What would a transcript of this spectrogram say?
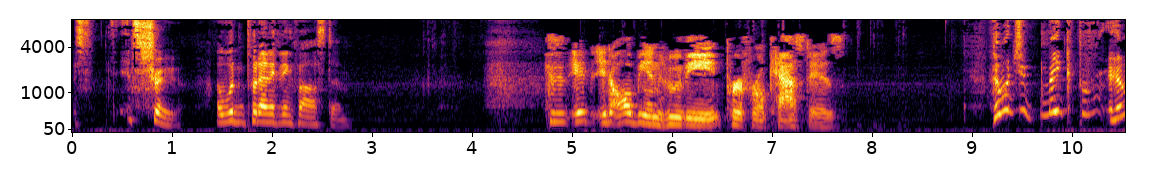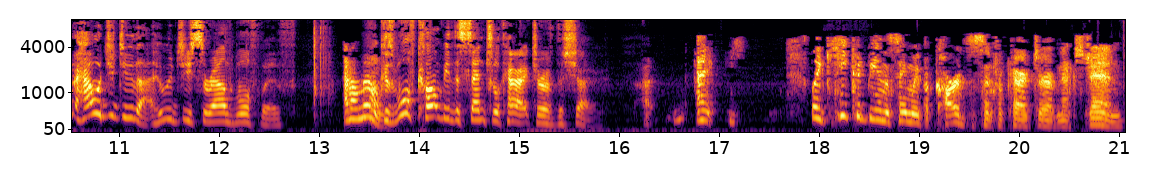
It's true. I wouldn't put anything past him. Cause it, it'd all be in who the peripheral cast is. Who would you make? Who, how would you do that? Who would you surround Worf with? I don't know. Because Worf can't be the central character of the show. I, like he could be in the same way Picard's the central character of Next Gen.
